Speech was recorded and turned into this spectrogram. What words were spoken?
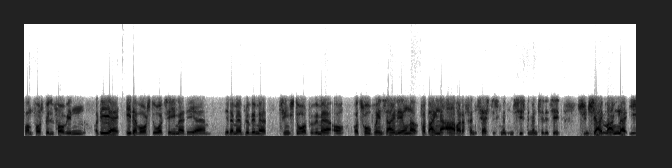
frem for at spille for at vinde. Og det er et af vores store temaer, det er det der med at blive ved med at tænke stort, blive ved med at, at tro på ens egne evner. For drengene arbejder fantastisk, men den sidste mentalitet, synes jeg mangler i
